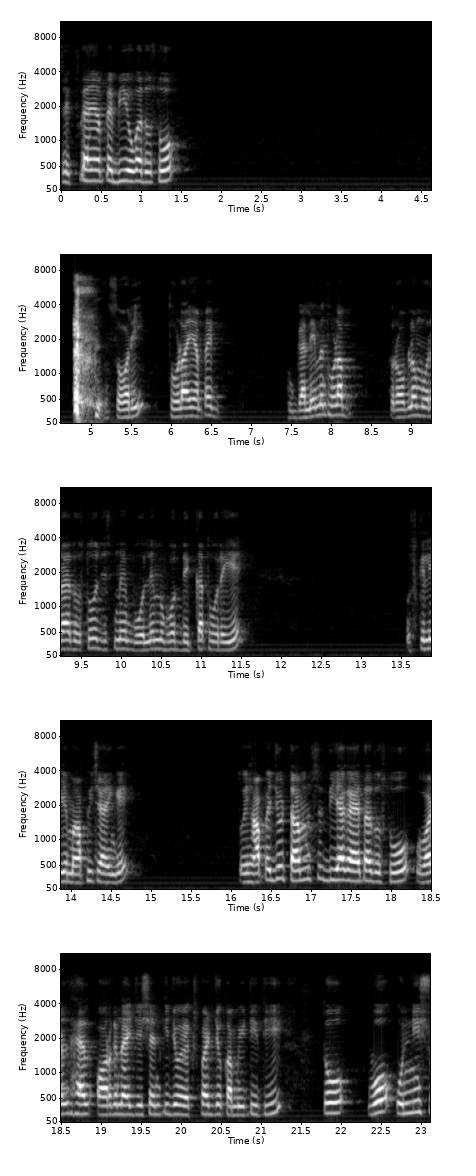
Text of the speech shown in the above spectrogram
सिक्स का यहाँ पे बी होगा दोस्तों। सॉरी थोड़ा यहाँ पे गले में थोड़ा प्रॉब्लम हो रहा है दोस्तों, जिसमें बोलने में बहुत दिक्कत हो रही है। उसके लिए माफ़ी चाहेंगे। तो यहाँ पे जो टर्म्स दिया गया था दोस्तों वर्ल्ड हेल्थ ऑर्गेनाइजेशन की जो एक्सपर्ट जो कमिटी थी तो वो उन्नीस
